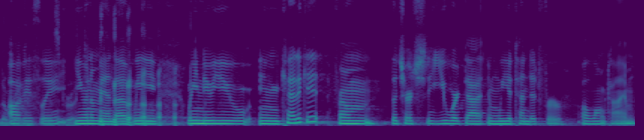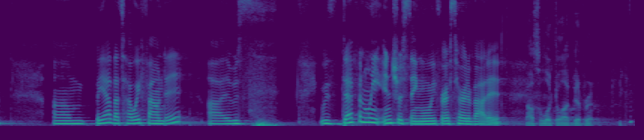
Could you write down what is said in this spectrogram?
No obviously. You and Amanda. we we knew you in Connecticut from the church that you worked at, and we attended for a long time. Um, but yeah, that's how we found it. Uh, it was it was definitely interesting when we first heard about it. It also looked a lot different.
